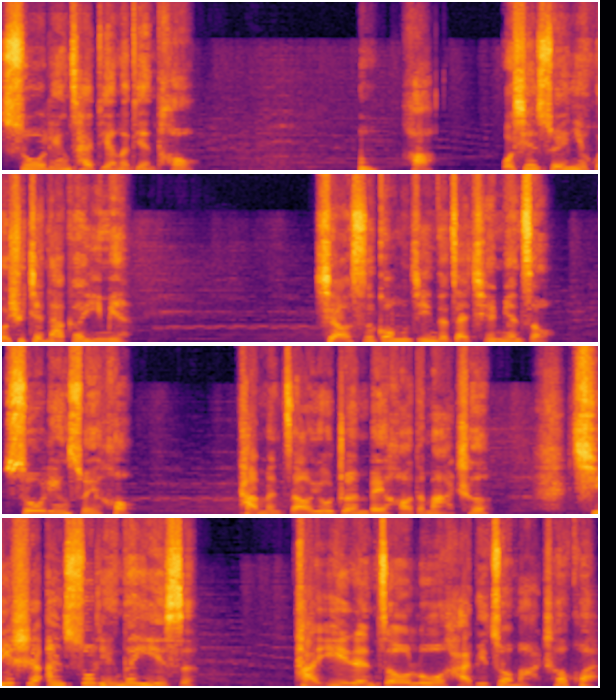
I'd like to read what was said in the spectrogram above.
苏玲才点了点头。嗯，好，我先随你回去见大哥一面。小厮恭敬的在前面走，苏玲随后。他们早有准备好的马车。其实按苏玲的意思，他一人走路还比坐马车快。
